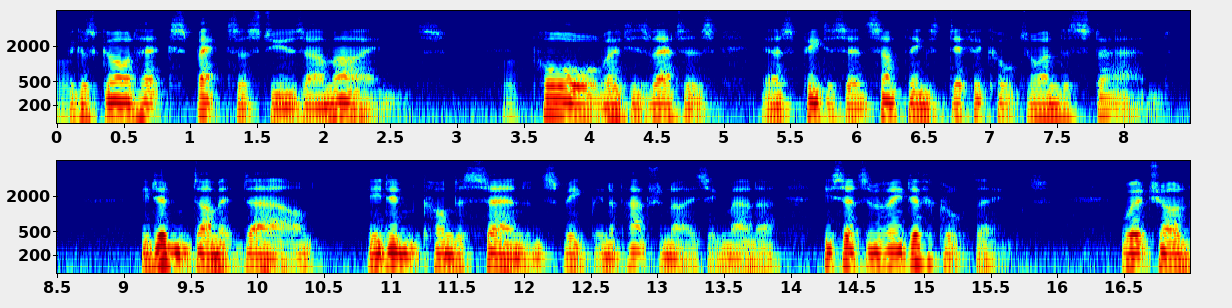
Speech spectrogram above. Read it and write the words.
mm. because God expects us to use our minds. Mm. Paul wrote his letters as Peter said, something's difficult to understand. He didn't dumb it down. He didn't condescend and speak in a patronizing manner. He said some very difficult things, which are,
